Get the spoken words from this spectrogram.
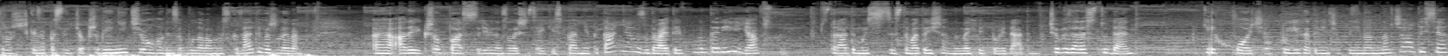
трошечки запасничок, щоб я нічого не забула вам розказати важливе. Е, але якщо у вас все рівно залишаться якісь певні питання, задавайте їх в коментарі. Я старатимусь систематично на них відповідати. Якщо ви зараз студент, який хоче поїхати в іншу країну навчатися,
